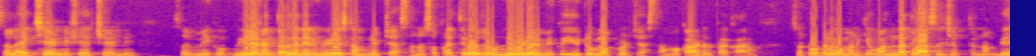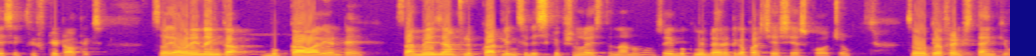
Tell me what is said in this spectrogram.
సో లైక్ చేయండి షేర్ చేయండి. సో మీకు వీలైనంత త్వరగా నేను వీడియోస్ కంప్లీట్ చేస్తాను. సో ప్రతిరోజు రెండు వీడియోలు మీకు యూట్యూబ్లో అప్లోడ్ చేస్తాం. ఒక ఆర్డర్ ప్రకారం. సో టోటల్గా మనకి వంద క్లాసులు చెప్తున్నాం బేసిక్ ఫిఫ్టీ టాపిక్స్. సో ఎవరైనా ఇంకా బుక్ కావాలి అంటే సో అమెజాన్ ఫ్లిప్కార్ట్ లింక్స్ డిస్క్రిప్షన్లో ఇస్తున్నాను. సో ఈ బుక్ మీరు డైరెక్ట్గా పర్చేస్ చేసుకోవచ్చు. So okay friends thank you.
